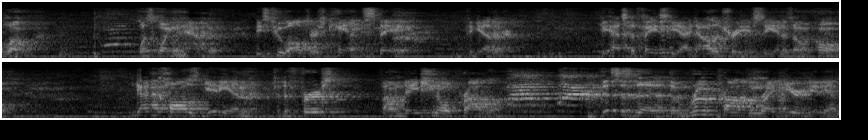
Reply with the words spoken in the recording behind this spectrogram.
alone? What's going to happen? These two altars can't stay together. He has to face the idolatry you see in his own home. God calls Gideon to the first foundational problem. This is the, the root problem right here, Gideon.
